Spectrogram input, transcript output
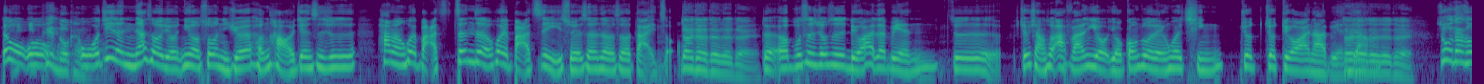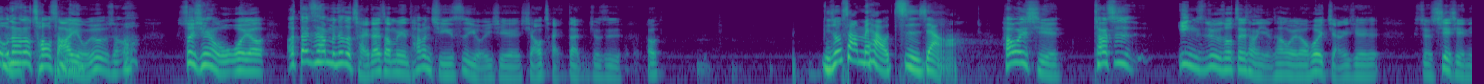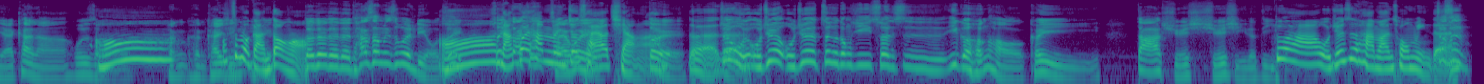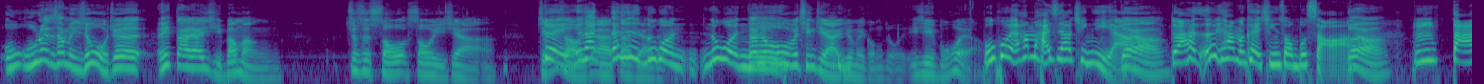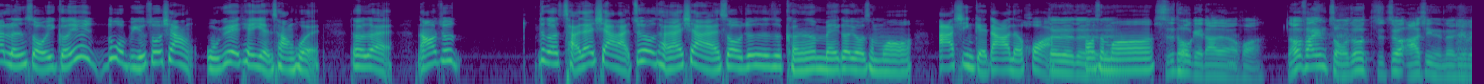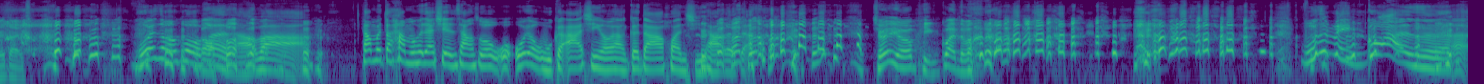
对我我我记得你那时候有你有说你觉得很好的一件事，就是他们会把真的会把自己随身的时候带走，对对对对对，对，而不是就是留在那边，就是就想说啊，反正有有工作人员会清，就就丢在那边这对样。对对对对，所以我那时候我那时候超傻眼，我就想啊，所以现在我我也要啊，但是他们那个彩蛋上面，他们其实是有一些小彩蛋，就是哦，你说上面还有字这样啊？他会写，他是印，就是说这场演唱会，然后会讲一些，就谢谢你来看啊，或者什么，哦，很很开心，哦这么感。动哦。对对对对，它上面是会留，的哦，难怪他们就才要抢啊。对对啊，就对啊我我觉得我觉得这个东西算是一个很好可以大家学学习的地方。对啊，我觉得是还蛮聪明的。就是无无论上面，其实我觉得，哎、大家一起帮忙，就是收收一下，减对，那但是如果如果你但是会不会清洁阿姨就没工作？也不会啊。不会，他们还是要清理啊。对啊，对啊，而且他们可以轻松不少啊。对啊，就是大家人手一个，因为如果比如说像五月天演唱会，对不对？然后就那个彩带下来，最后彩带下来的时候，就是可能每个有什么阿信给大家的话，对对对对哦什么石头给大家的话，然后发现走之后只只有阿信的那些被带走。不会这么过分啊，好不好？他们他们会在线上说，我我有五个阿信，我想跟大家换其他的。请问有品冠的吗？不是饼冠啊！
